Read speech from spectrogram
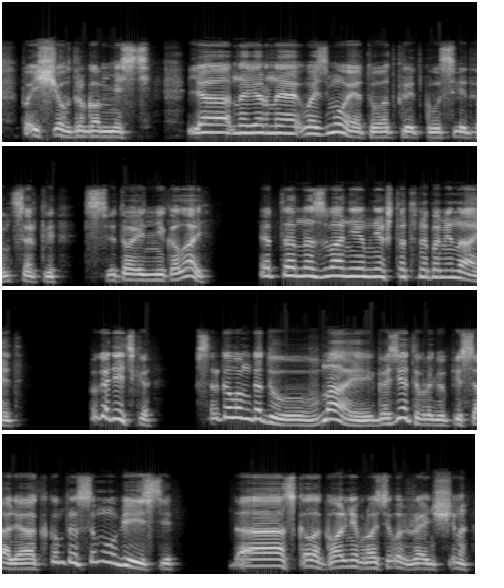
— Поищу в другом месте. Я, наверное, возьму эту открытку с видом церкви. Святой Николай? Это название мне что-то напоминает. Погодите-ка, в сороковом году, в мае, газеты вроде писали о каком-то самоубийстве. Да, с колокольни бросила женщина.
